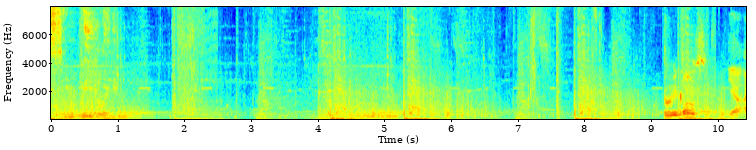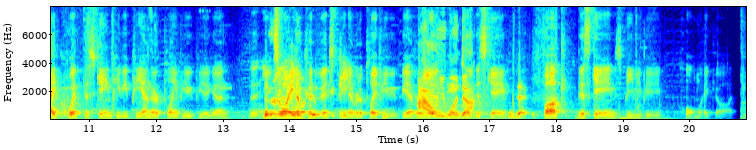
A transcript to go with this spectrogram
Some healing. Really close. Yeah, I quit this game PvP. I'm never playing PvP again. The- This is why you don't convinced me never to play PvP ever I owe again. you one, in Doc. This game. Exactly. Fuck this game's PvP. Oh my god.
